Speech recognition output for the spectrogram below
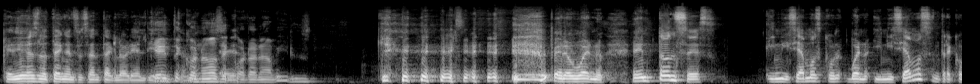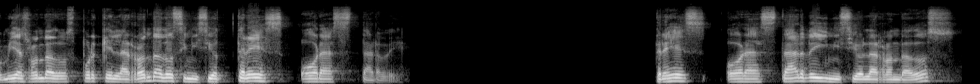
Que Dios lo tenga en su santa gloria el día. ¿Quién te conoce, coronavirus? Pero bueno, entonces iniciamos con, bueno, iniciamos entre comillas ronda 2 porque la ronda 2 inició tres horas tarde. Tres horas tarde inició la ronda 2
